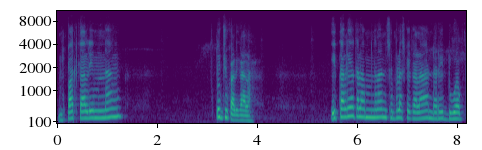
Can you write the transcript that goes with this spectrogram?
Empat kali menang, tujuh kali kalah. Italia telah menelan 11 kekalahan dari 25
